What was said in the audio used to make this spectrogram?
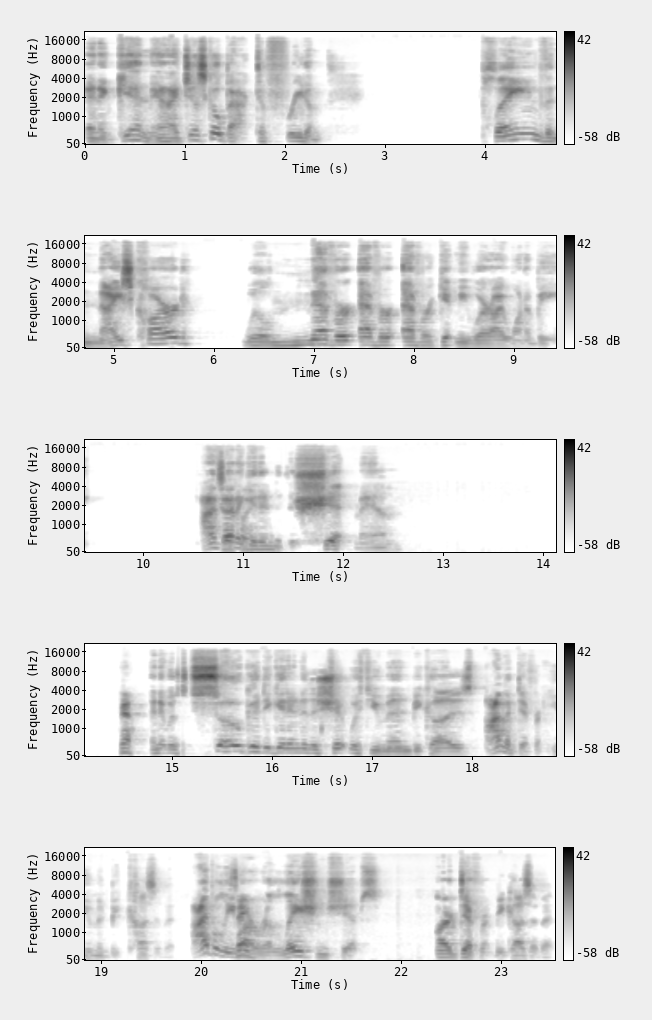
and again, man, I just go back to freedom. Playing the nice card will never, ever, ever get me where I want to be. I've exactly. got to get into the shit, man. Yeah. And it was so good to get into the shit with you, men, because I'm a different human because of it. I believe Same. our relationships are different because of it.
